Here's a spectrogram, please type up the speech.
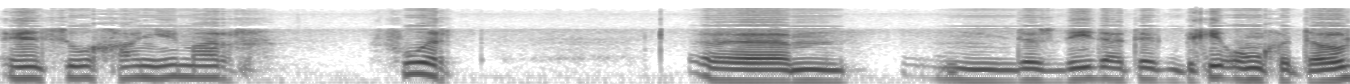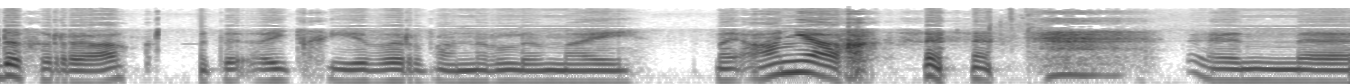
en so gaan jy maar voort. Ehm um, dis dit dat ek bietjie ongeduldig geraak met 'n uitgewer wanneer hulle my my aanjag. En uh,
